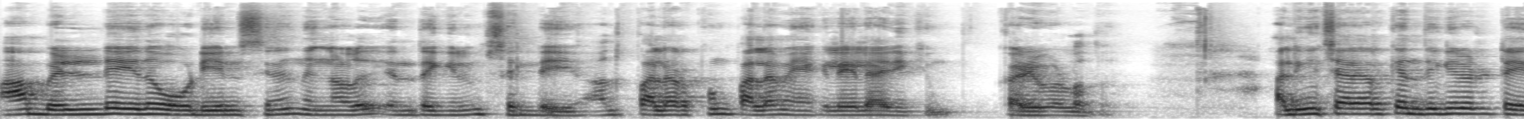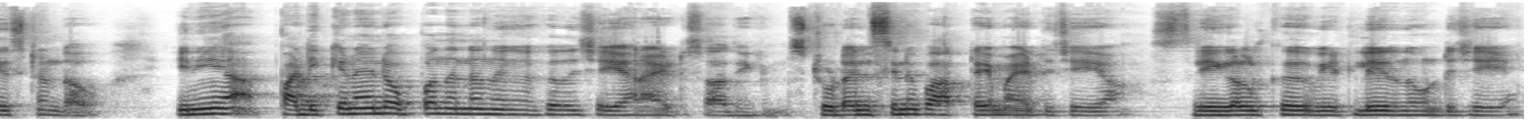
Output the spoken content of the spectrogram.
ആ ബിൽഡ് ചെയ്ത ഓഡിയൻസിന് നിങ്ങൾ എന്തെങ്കിലും സെല്ല് ചെയ്യുക. അത് പലർക്കും പല മേഖലയിലായിരിക്കും കഴിവുള്ളത്. അല്ലെങ്കിൽ ചിലർക്ക് എന്തെങ്കിലും ഒരു ടേസ്റ്റ് ഉണ്ടാവും. ഇനി പഠിക്കുന്നതിന്റെ ഒപ്പം തന്നെ നിങ്ങൾക്ക് ഇത് ചെയ്യാനായിട്ട് സാധിക്കും. സ്റ്റുഡൻസിന് പാർട്ട് ടൈം ആയിട്ട് ചെയ്യാം സ്ത്രീകൾക്ക് വീട്ടിലിരുന്നു കൊണ്ട് ചെയ്യാം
